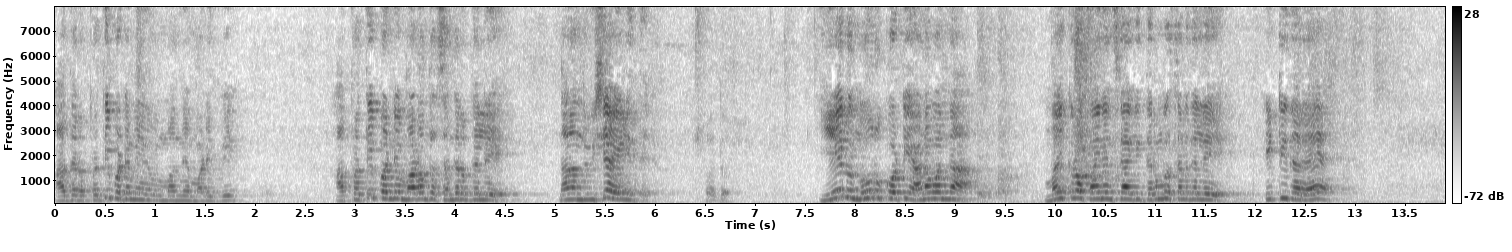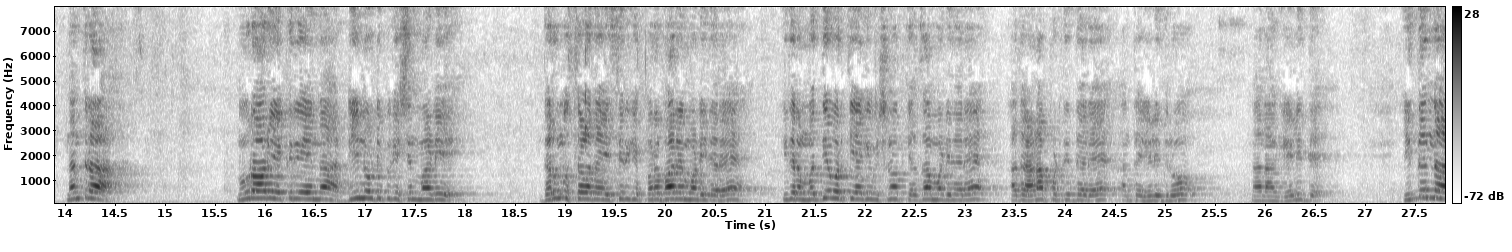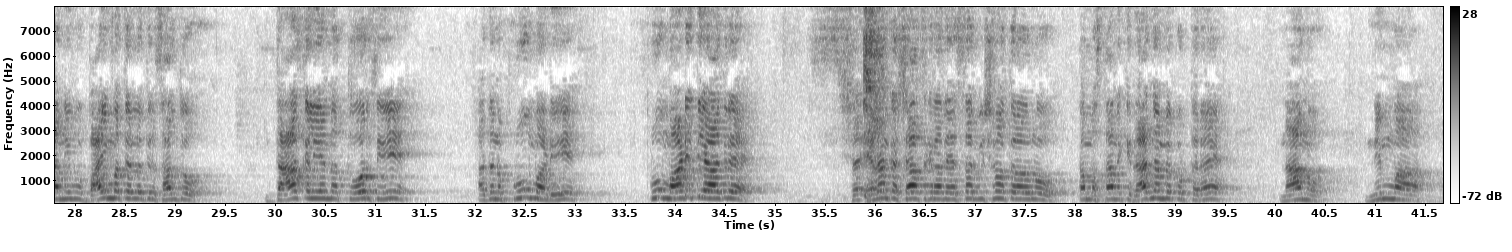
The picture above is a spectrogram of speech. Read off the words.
ಅದರ ಪ್ರತಿಭಟನೆ ಮೊನ್ನೆ ಮಾಡಿದ್ವಿ. ಆ ಪ್ರತಿಭಟನೆ ಮಾಡುವಂಥ ಸಂದರ್ಭದಲ್ಲಿ ನಾನೊಂದು ವಿಷಯ ಹೇಳಿದ್ದೆ. ಹೌದು. ಏನು ನೂರು ಕೋಟಿ ಹಣವನ್ನು ಮೈಕ್ರೋ ಫೈನಾನ್ಸ್ಗಾಗಿ ಧರ್ಮಸ್ಥಳದಲ್ಲಿ ಇಟ್ಟಿದ್ದಾರೆ. ನಂತರ ನೂರಾರು ಎಕರೆಯನ್ನು ಡಿನೋಟಿಫಿಕೇಶನ್ ಮಾಡಿ ಧರ್ಮಸ್ಥಳದ ಹೆಸರಿಗೆ ಪರಭಾರೆ ಮಾಡಿದ್ದಾರೆ. ಇದರ ಮಧ್ಯವರ್ತಿಯಾಗಿ ವಿಶ್ವನಾಥ್ ಕೆಲಸ ಮಾಡಿದ್ದಾರೆ. ಅದರ ಹಣ ಪಡೆದಿದ್ದಾರೆ ಅಂತ ಹೇಳಿದರು. ನಾನು ಹಾಗೆ ಹೇಳಿದ್ದೆ. ಇದನ್ನು ನೀವು ಬಾಯಿ ಮಾತಾಡಿದ್ರೆ ಸಾಲದು. ದಾಖಲೆಯನ್ನು ತೋರಿಸಿ, ಅದನ್ನು ಪ್ರೂವ್ ಮಾಡಿ. ಪ್ರೂವ್ ಮಾಡಿದ್ದೇ ಆದರೆ ಯಲಹಂಕ ಶಾಸಕರಾದ ಎಸ್ ಆರ್ ವಿಶ್ವನಾಥ್ ಅವರು ತಮ್ಮ ಸ್ಥಾನಕ್ಕೆ ರಾಜೀನಾಮೆ ಕೊಡ್ತಾರೆ. ನಾನು ನಿಮ್ಮ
